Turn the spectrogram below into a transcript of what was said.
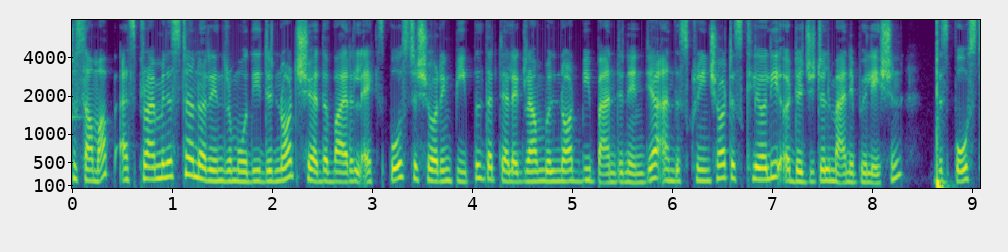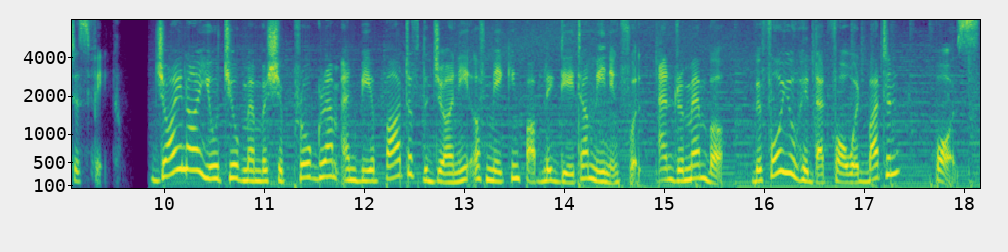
To sum up, as Prime Minister Narendra Modi did not share the viral X post assuring people that Telegram will not be banned in India and the screenshot is clearly a digital manipulation, this post is fake. Join our YouTube membership program and be a part of the journey of making public data meaningful. And remember, before you hit that forward button, pause.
